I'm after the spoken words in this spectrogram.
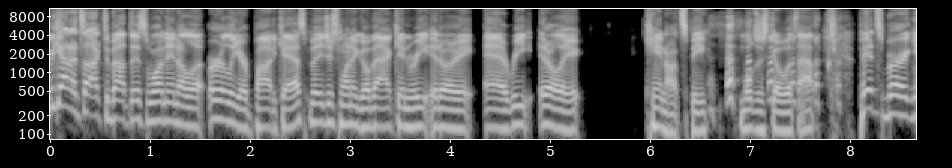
We kind of talked about this one in an earlier podcast, but I just want to go back and reiterate. Uh, reiterate. Cannot speak. We'll just go with that. Pittsburgh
